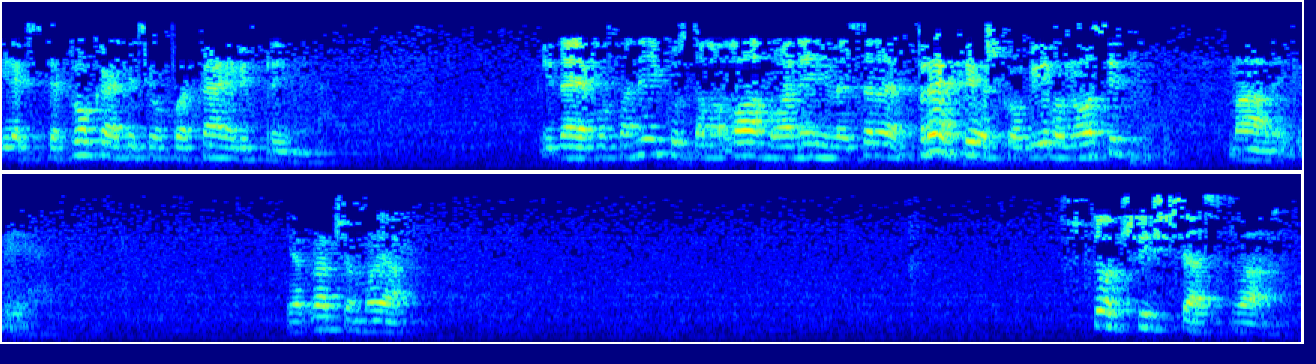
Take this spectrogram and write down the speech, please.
I da se pokajati, će mu pokajanje biti primjeno. I da je poslaniku sallallahu alaihi ve sellem preteško bilo nositi male grijehe. Jer, braća moja, što čišća stvar,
